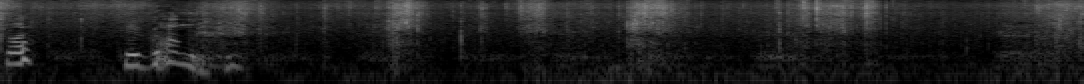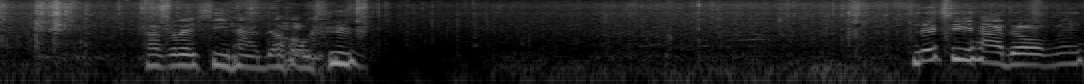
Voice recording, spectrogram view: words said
เฮ้ยถือกล้อง หักได้สี่หาดอก ได้สี่หาดอกนึง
